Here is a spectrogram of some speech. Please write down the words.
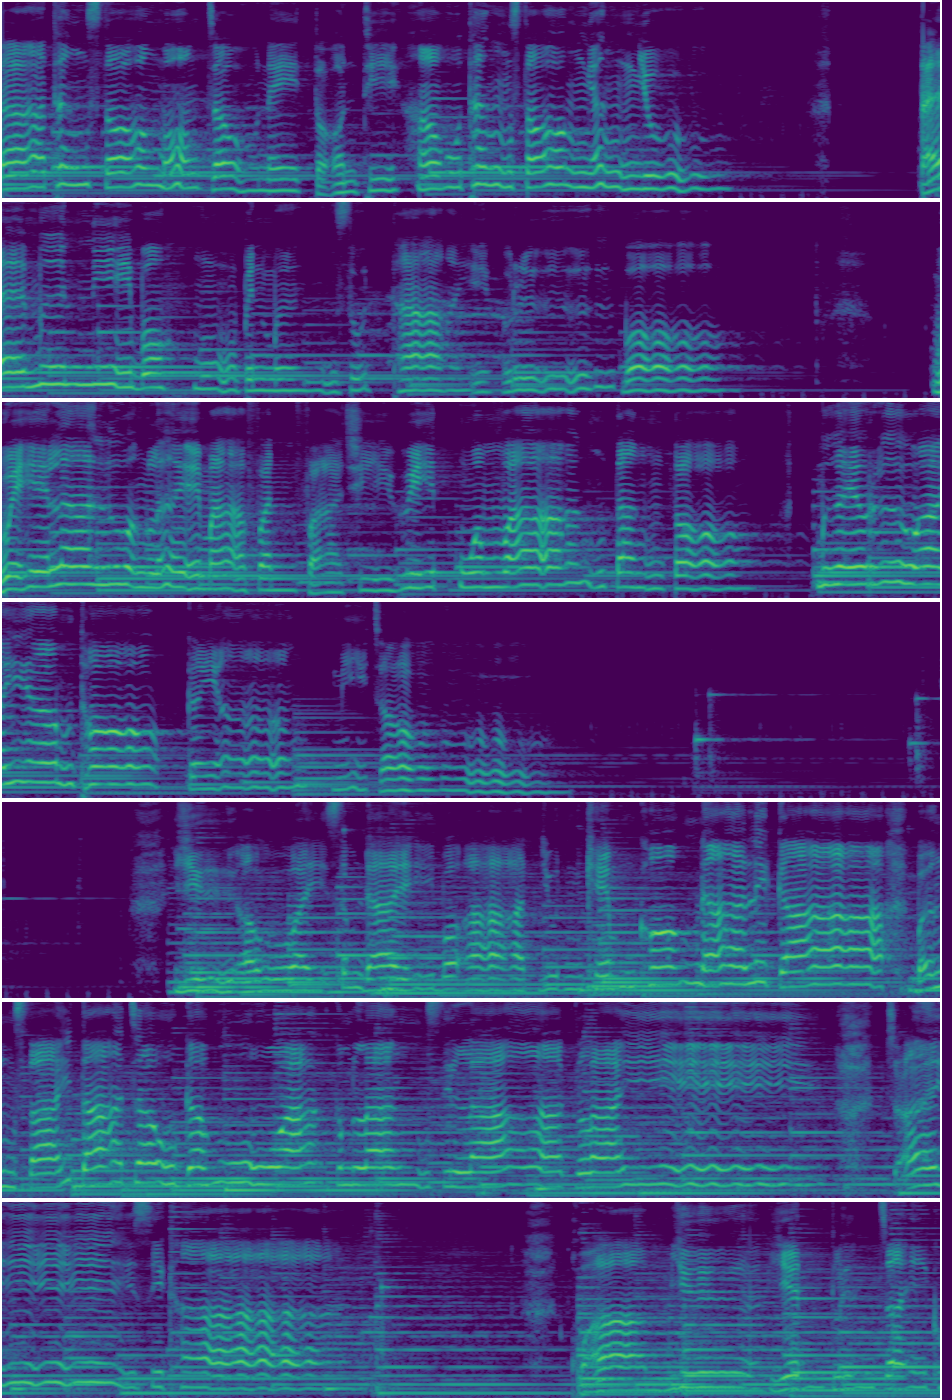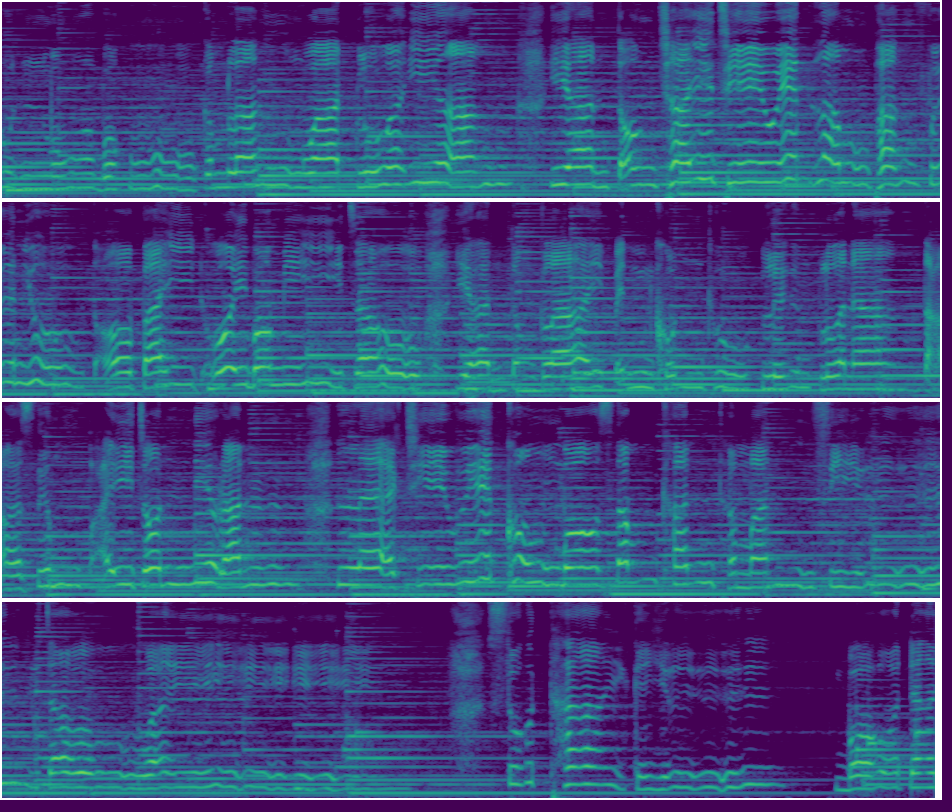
ตาทั้งสองมองเจ้าในตอนที่เฮาทั้งสองยังอยู่ แต่มือนี้บ่ฮู้เป็นมือสุดท้ายหรือบ่เวลาล่วงเลยมาฟันฝ่าชีวิตห่วมหวางตั้งต่อ เมื่อยหรือว่ายามท้อก็ยังมีเจ้า ยื้อเอาไว้สำใดบ่อาจหยุดเข็มของนาฬิกา เบิ่งสายตาเจ้าก็หัวากำลังสิลาไกล ใจ สิขาความเยือกเย็นกลืนใจคุณมัวบกกำลังหวาดกลัวอีหยังย่านต้องใช้ชีวิตลำพังฝืนอยู่ต่อไปโดยบ่มีเจ้าย่านต้องกลายเป็นคนถูกลืมกลัวน้ำ ตาซึมไปจนนิรันดร์แลกชีวิตคงบ่สำคัญถ้ามันสิยื้อเจ้าไว้ สุดท้ายก็ยื้อบ่ได้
